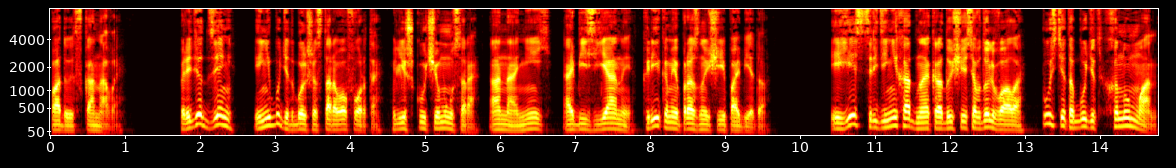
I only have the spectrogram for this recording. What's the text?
падают в канавы. Придет день, и не будет больше старого форта, лишь куча мусора, а на ней обезьяны, криками празднующие победу. И есть среди них одна, крадущаяся вдоль вала, пусть это будет Хануман,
